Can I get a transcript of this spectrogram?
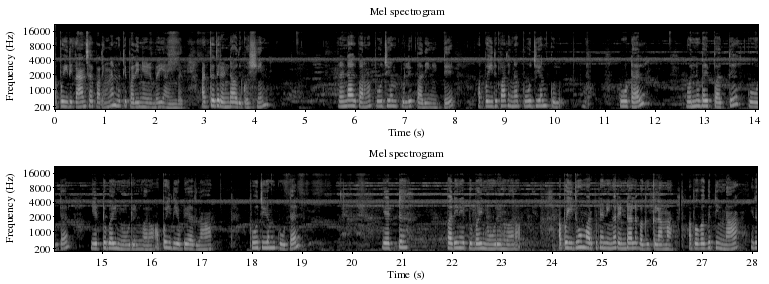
அப்போ இதுக்கு ஆன்சர் பார்த்திங்கன்னா நூற்றி பதினேழு பை ஐம்பது. அடுத்தது ரெண்டாவது கொஷின் ரெண்டாவது பாருங்கள் பூஜ்ஜியம் புள்ளி பதினெட்டு. அப்போ இது பார்த்திங்கன்னா பூஜ்ஜியம் குழு கூட்டல் ஒன்று பை பத்து கூட்டல் எட்டு பை நூறுன்னு வரும். அப்போ இது எப்படி அதெல்லாம் பூஜ்ஜியம் கூட்டல் எட்டு பதினெட்டு பை நூறுன்னு வரும். அப்போ இதுவும் மறுபடியும் நீங்கள் ரெண்டால் வகுக்கலாமா? அப்போ வகுத்திங்கன்னா இது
